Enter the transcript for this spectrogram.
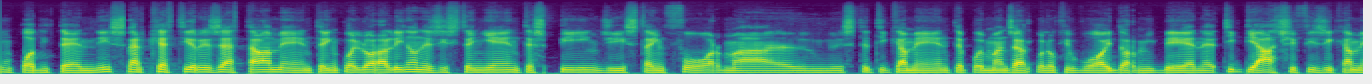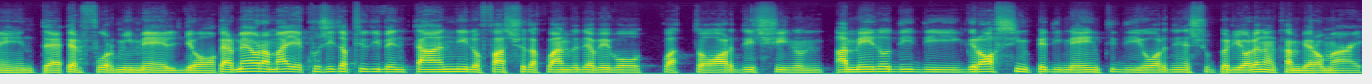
un po' di tennis perché ti resetta la mente, in quell'ora lì non esiste niente, spingi, stai in forma eh, esteticamente, puoi mangiare quello che vuoi, dormi bene, ti piaci fisicamente, performi meglio. Per me oramai è così da più di vent'anni, lo faccio da quando ne avevo 14, non, a meno di, di grossi impedimenti di ordine superiore non cambierò mai.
